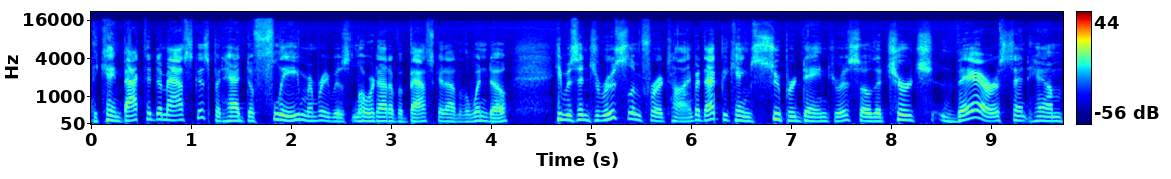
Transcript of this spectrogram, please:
He came back to Damascus but had to flee. Remember, he was lowered out of a basket out of the window. He was in Jerusalem for a time, but that became super dangerous. So the church there sent him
